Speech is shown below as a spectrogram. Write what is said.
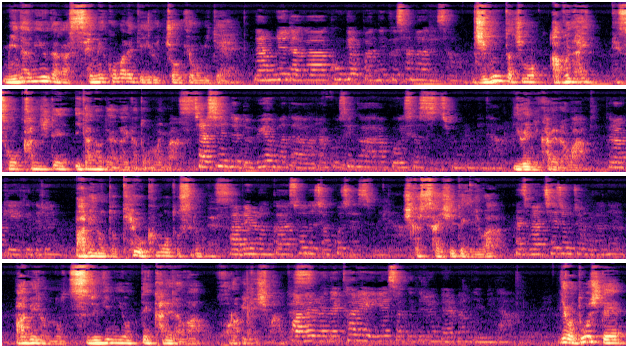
南ユダが攻め込まれている状況を見て自分たちも危ないってそう感じていたのではないかと思います。故に彼らはバビロンと手を組もうとするんですしかし最終的にはバビロンの剣によって彼らは滅びてしまうんですではどうして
